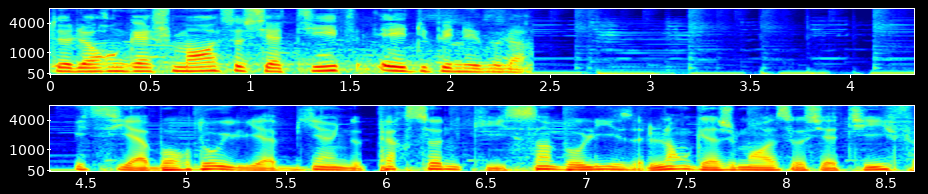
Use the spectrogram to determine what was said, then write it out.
de leur engagement associatif et du bénévolat. Ici à Bordeaux, il y a bien une personne qui symbolise l'engagement associatif,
